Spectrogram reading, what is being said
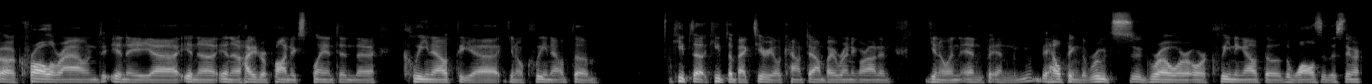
uh, crawl around in a uh, in a in a hydroponics plant and uh, clean out the uh, you know clean out the keep the keep the bacterial count down by running around and you know and and, and helping the roots grow or, or cleaning out the, the walls of this thing. Or,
